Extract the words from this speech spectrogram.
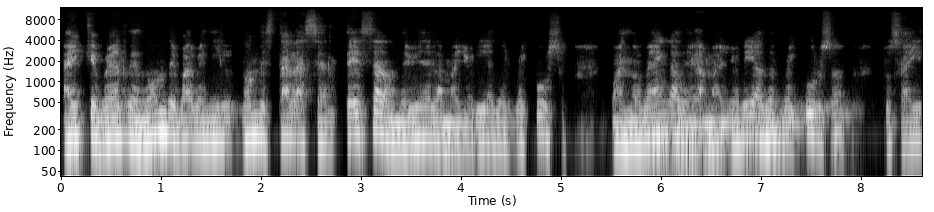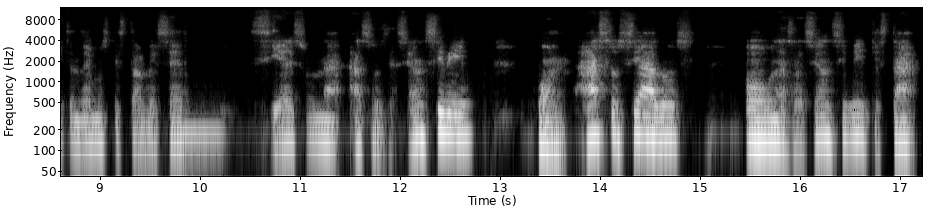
Hay que ver de dónde va a venir, dónde está la certeza, donde viene la mayoría del recurso. Cuando venga de la mayoría del recurso, pues ahí tendremos que establecer si es una asociación civil con asociados o una asociación civil que está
